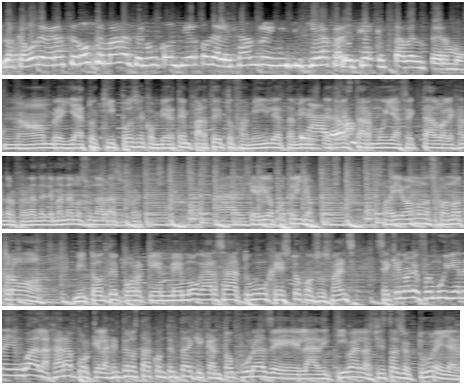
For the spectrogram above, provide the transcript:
lo acabo de ver hace dos semanas en un concierto de Alejandro y ni siquiera parecía que estaba enfermo. No, hombre, ya tu equipo se convierte en parte de tu familia. También Claro. debe estar muy afectado, Alejandro Fernández. Le mandamos un abrazo fuerte al querido Potrillo. Oye, vámonos con otro mitote porque Memo Garza tuvo un gesto con sus fans. Sé que no le fue muy bien ahí en Guadalajara porque la gente no estaba contenta de que cantó puras de la adictiva en las fiestas de octubre, Yari.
